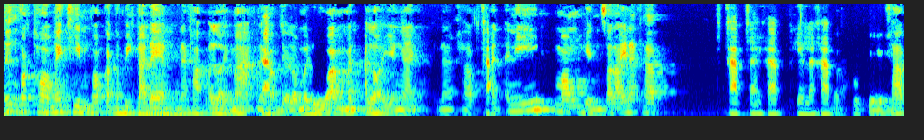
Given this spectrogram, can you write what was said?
นึ่งฟักทองให้ชิมพร้อมกับน้ำพริกตาแดงนะครับ อร่อยมากนะครับ เดี๋ยวเรามาดูว่ามันอร่อยยังไงนะครับ อันนี้มองเห็นสไลด์นะครับ ครับใช่ครับเห็นแล้วครับโอเคครับ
